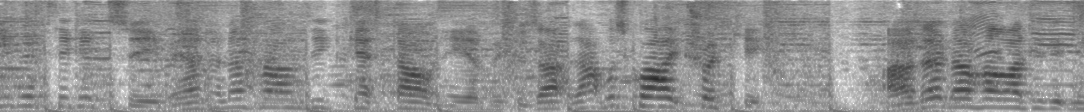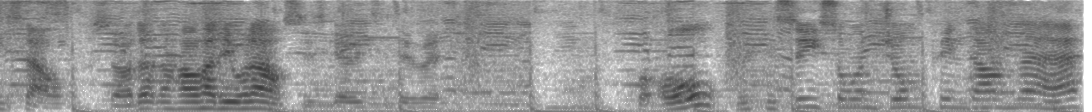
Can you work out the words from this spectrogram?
even if they did see me, I don't know how they'd get down here because that, that was quite tricky. I don't know how I did it myself, so I don't know how anyone else is going to do it. But oh, we can see someone jumping down there.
